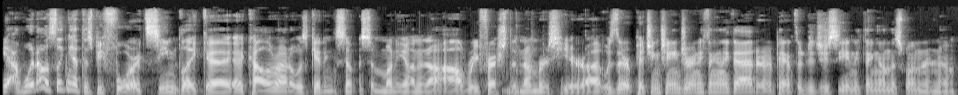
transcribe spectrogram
Yeah, when I was looking at this before, it seemed like uh, Colorado was getting some some money on it. I'll, I'll refresh the numbers here. Uh, was there a pitching change or anything like that, or Panther? Did you see anything on this one, or no?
